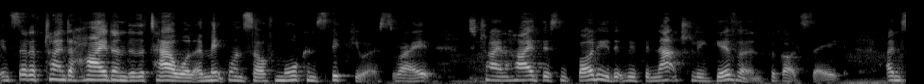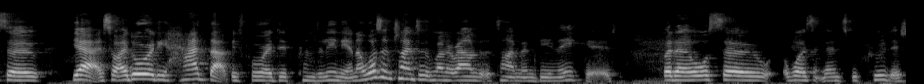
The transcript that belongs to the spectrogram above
instead of trying to hide under the towel and make oneself more conspicuous, right? To try and hide this body that we've been naturally given, for God's sake. And so yeah so i'd already had that before i did kundalini and i wasn't trying to run around at the time and be naked but i also wasn't going to be prudish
